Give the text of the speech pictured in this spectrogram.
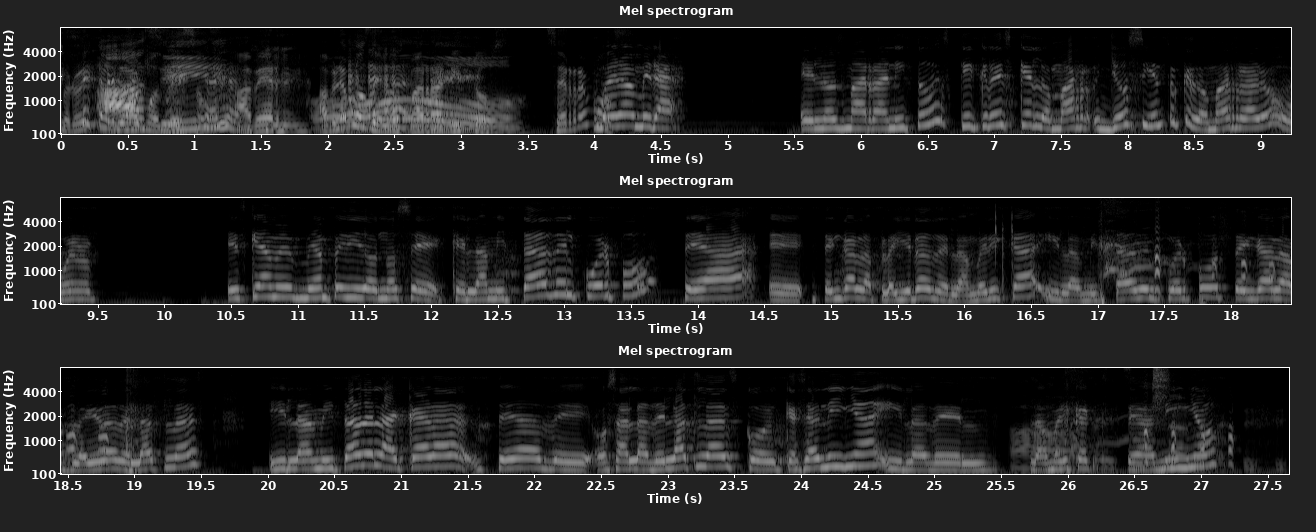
Pero ahorita Ah, hablamos de eso. A ver, hablemos de los Oh. marranitos. Cerremos. Bueno, mira, en los marranitos, ¿qué crees que lo más... Yo siento que lo más raro, bueno, es que me, me han pedido, no sé, que la mitad del cuerpo sea, eh, tenga la playera del América y la mitad del cuerpo tenga la playera del Atlas y la mitad de la cara sea de, o sea, la del Atlas con- que sea niña y la del Ah, la América que sí, sea sí, niño Sí, sí.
